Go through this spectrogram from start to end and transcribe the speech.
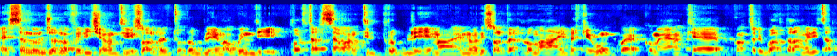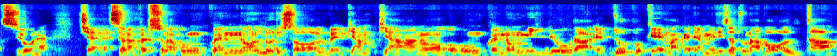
essendo un giorno felice non ti risolve il tuo problema, quindi portarsi avanti il problema e non risolverlo mai, perché comunque, come anche per quanto riguarda la meditazione, cioè se una persona comunque non lo risolve pian piano o comunque non migliora e dopo che magari ha meditato una volta,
